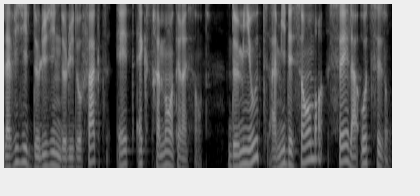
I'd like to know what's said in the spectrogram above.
la visite de l'usine de Ludofact est extrêmement intéressante. De mi-août à mi-décembre, c'est la haute saison.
